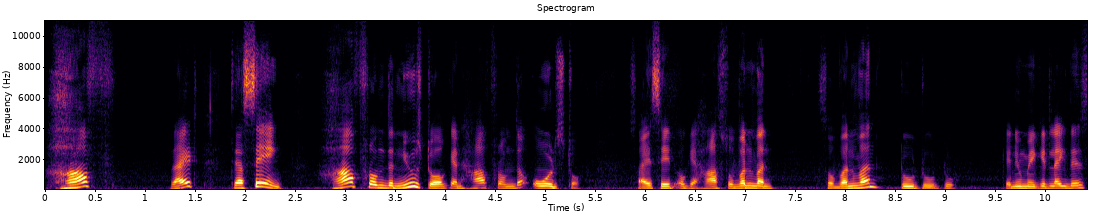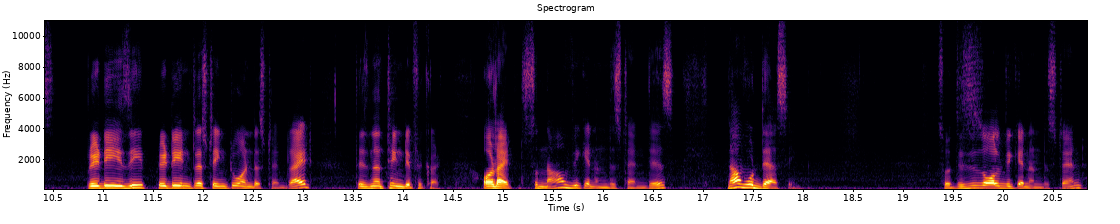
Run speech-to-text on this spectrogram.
half, right? They are saying half from the new stock and half from the old stock. So, I said okay half so 1 1. So, 1 1 2 2 2. Can you make it like this? Pretty easy, pretty interesting to understand, right? There is nothing difficult. Alright, so now we can understand this. Now, what they are saying? So, this is all we can understand.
